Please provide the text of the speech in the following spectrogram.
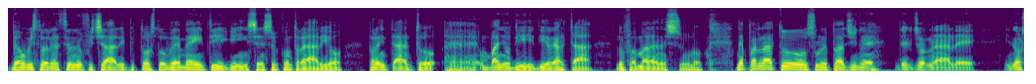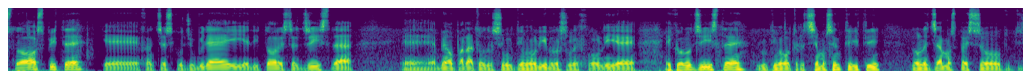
Abbiamo visto reazioni ufficiali piuttosto veementi in senso contrario, però intanto eh, un bagno di, di realtà non fa male a nessuno. Ne ha parlato sulle pagine del giornale il nostro ospite, che è Francesco Giubilei, editore e saggista. Eh, abbiamo parlato del suo ultimo libro sulle follie ecologiste, l'ultima volta che ci siamo sentiti, lo leggiamo spesso tutti,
